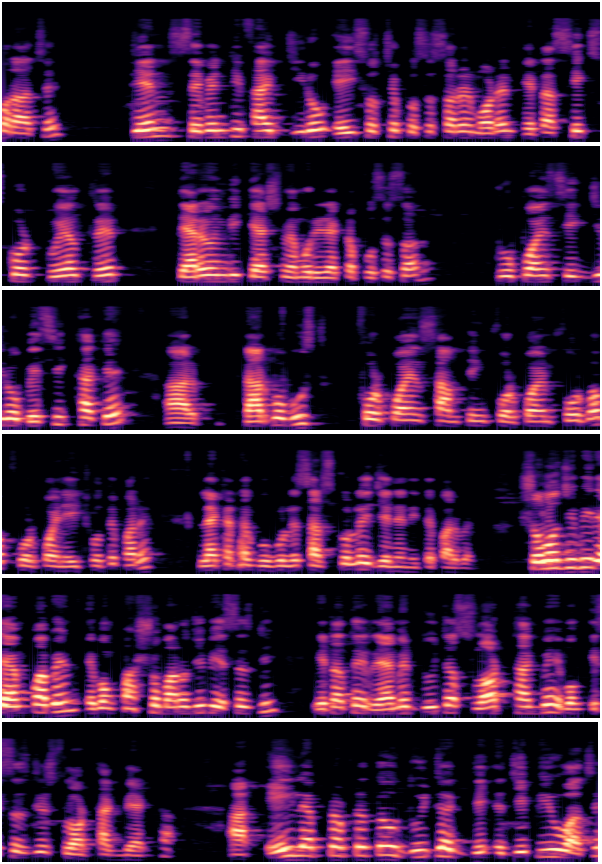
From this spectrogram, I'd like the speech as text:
করা আছে। Ten seventy five zero H হচ্ছে প্রসেসরের মডেল এটা সিক্স কোর টুয়েলভ থ্রেড তেরো এমবি ক্যাশ মেমোরির একটা processor two point six zero basic থাকে। আর turbo boost four point something, four point four বা ফোর পয়েন্ট এইট হতে পারে। লেখাটা গুগলে সার্চ করলেই জেনে নিতে পারবেন। ষোলো জিবি র্যাম পাবেন এবং পাঁচশো বারো জিবি এসএসডি। এটাতে র্যামের দুইটা স্লট থাকবে এবং এসএসডির স্লট থাকবে একটা। আর এই ল্যাপটপটাতেও দুইটা জিপিইউ আছে।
